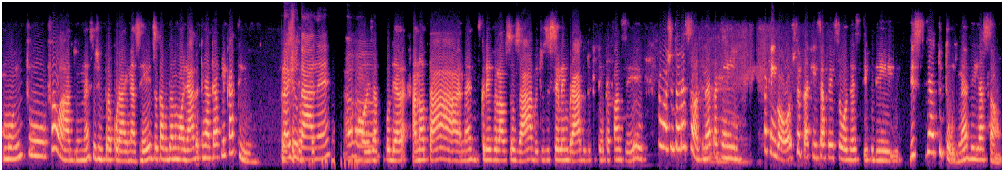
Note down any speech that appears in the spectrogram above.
muito falado, né? Se a gente procurar aí nas redes, eu estava dando uma olhada, tem até aplicativo. Para ajudar, um... né? Uhum. poder anotar, né? Escrever lá os seus hábitos e ser lembrado do que tem para fazer. Eu acho interessante, né? Para quem para quem gosta, para quem se afeiçoa desse tipo de, de, de atitude, né, de ação.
